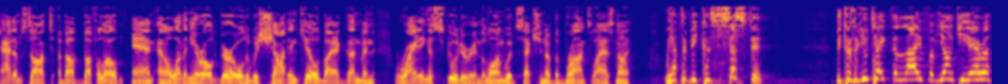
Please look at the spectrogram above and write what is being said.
Adams talked about Buffalo and an 11 year old girl who was shot and killed by a gunman riding a scooter in the Longwood section of the Bronx last night. We have to be consistent. Because if you take the life of young Kiera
